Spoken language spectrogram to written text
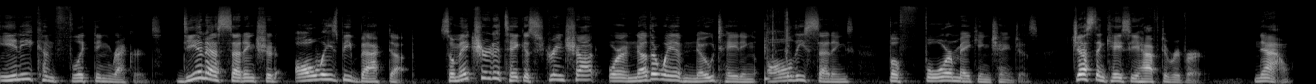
any conflicting records. DNS settings should always be backed up. So make sure to take a screenshot or another way of notating all these settings before making changes, just in case you have to revert. Now,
